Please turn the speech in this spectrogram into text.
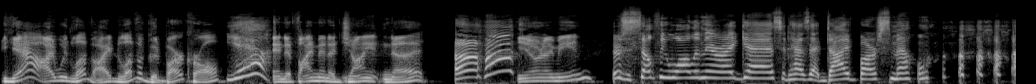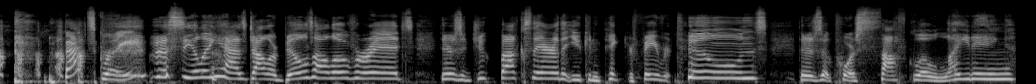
Yeah, I would love. I'd love a good bar crawl. Yeah. And if I'm in a giant nut, Uh huh. you know what I mean? There's a selfie wall in there, I guess. It has that dive bar smell. That's great. The ceiling has dollar bills all over it. There's a jukebox there that you can pick your favorite tunes. There's, of course, soft glow lighting,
